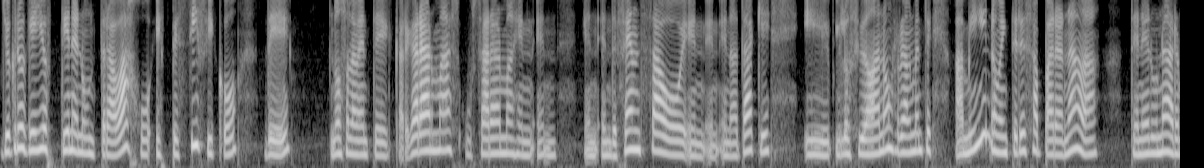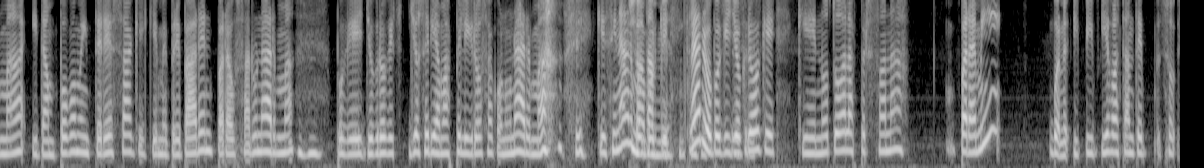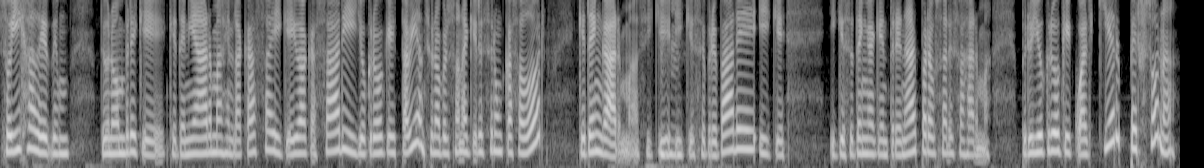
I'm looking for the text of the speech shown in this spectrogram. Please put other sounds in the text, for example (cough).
yo creo que ellos tienen un trabajo específico de no solamente cargar armas, usar armas en, en, en, defensa o en, ataque, y, los ciudadanos realmente, a mí no me interesa para nada tener un arma y tampoco me interesa que, que me preparen para usar un arma, porque yo creo que yo sería más peligrosa con un arma (laughs) que sin arma. porque, (laughs) Claro, porque yo creo que, que no todas las personas, para mí, bueno, y, es bastante, soy hija de, de, un, de un hombre que, que, tenía armas en la casa y que iba a cazar y yo creo que está bien, si una persona quiere ser un cazador, que tenga armas y que, y que se prepare y que, y que se tenga que entrenar para usar esas armas. Pero yo creo que cualquier persona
